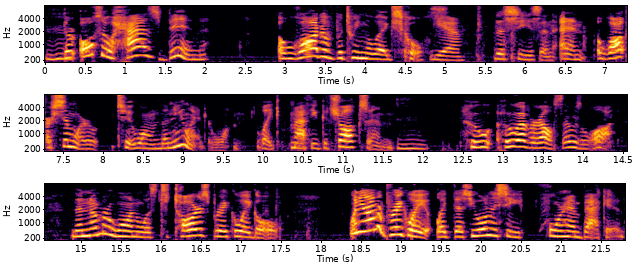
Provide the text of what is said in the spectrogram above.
There also has been a lot of between the legs goals Yeah. this season, and a lot are similar to um the Nylander one, like Matthew Tkachuk's and who whoever else. There was a lot. The number one was Tatar's breakaway goal. When you're on a breakaway like this, you only see forehand backhand.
